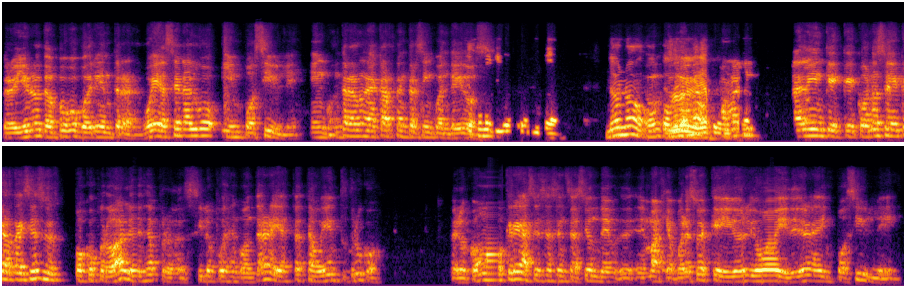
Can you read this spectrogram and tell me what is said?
Pero yo no tampoco podría entrar. Voy a hacer algo imposible. Encontrar una carta entre 52. No, no. alguien, que, conoce de cartas dice eso es poco probable, pero sí lo puedes encontrar y ya está, está bien tu truco. Pero ¿cómo creas esa sensación de, magia? Por eso es que yo digo, es imposible.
